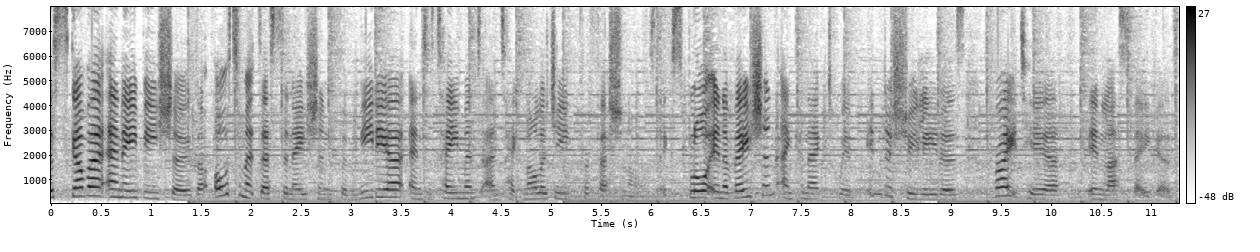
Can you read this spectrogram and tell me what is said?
Discover NAB Show, the ultimate destination for media, entertainment and technology professionals. Explore innovation and connect with industry leaders right here in Las Vegas.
